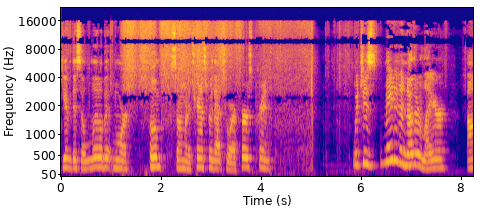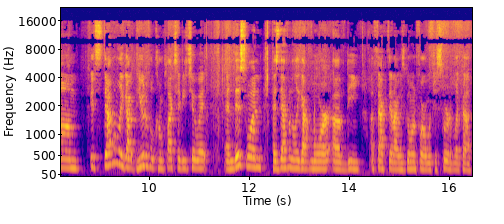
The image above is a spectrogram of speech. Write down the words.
give this a little bit more oomph. So I'm going to transfer that to our first print which has made it another layer. Um, it's definitely got beautiful complexity to it. And this one has definitely got more of the effect that I was going for, which is sort of like a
